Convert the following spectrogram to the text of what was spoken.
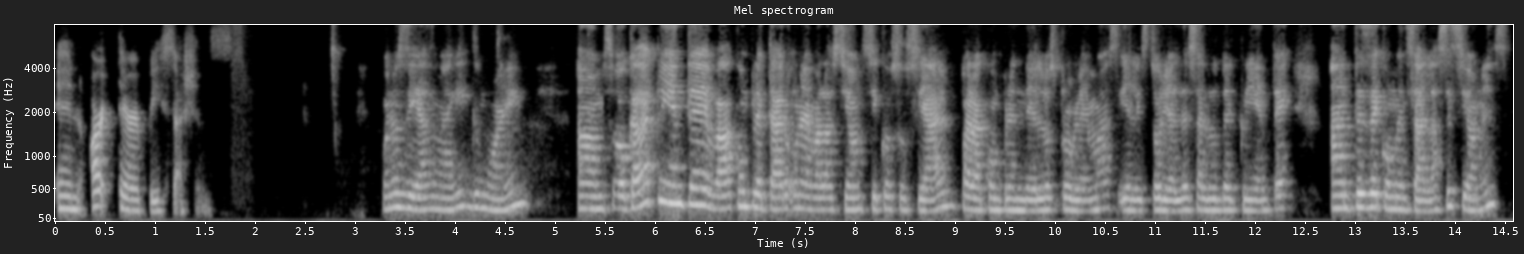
in art therapy sessions? Buenos días, Maggie. Good morning. Um, so, cada cliente va a completar una evaluación psicosocial para comprender los problemas y el historial de salud del cliente antes de comenzar las sesiones.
